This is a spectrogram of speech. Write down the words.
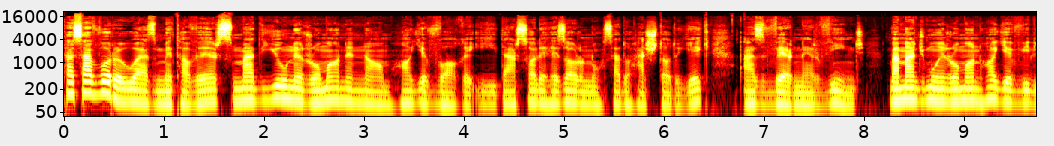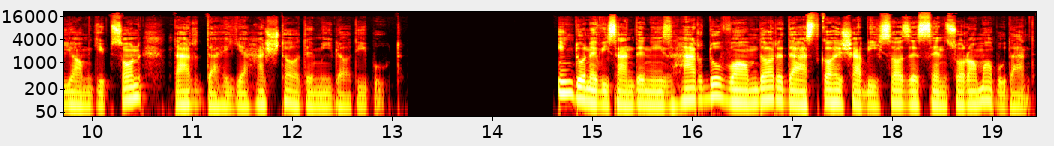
تصور او از متاورس مدیون رمان نامهای واقعی در سال 1981 از ورنر وینج و مجموعه رمانهای ویلیام گیبسون در دهه 80 میلادی بود. این دو نویسنده نیز هر دو وامدار دستگاه شبیه ساز سنسوراما بودند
